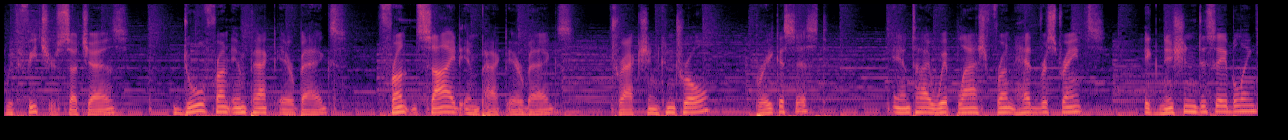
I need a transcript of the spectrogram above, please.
with features such as dual front impact airbags, front and side impact airbags, traction control, brake assist, anti-whiplash front head restraints, ignition disabling,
